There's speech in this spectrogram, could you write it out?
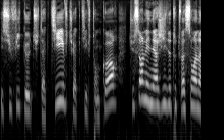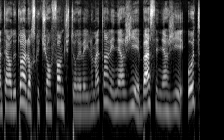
il suffit que tu t'actives, tu actives ton corps, tu sens l'énergie de toute façon à l'intérieur de toi. Lorsque tu es en forme, tu te réveilles le matin, l'énergie est basse, l'énergie est haute.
